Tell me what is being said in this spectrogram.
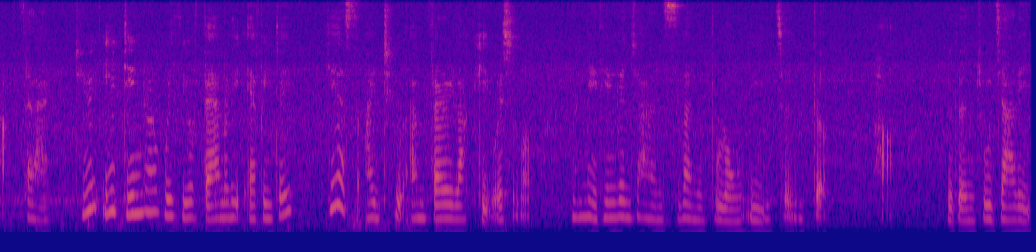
好，再来，Do you eat dinner with your family every day? Yes, I do. I'm very lucky. 为什么？ 你每天跟家人吃饭都不容易，真的。好，有的人住家里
